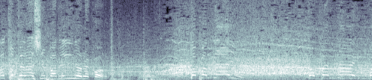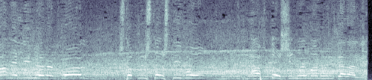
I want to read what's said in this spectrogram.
αν το περάσει πανελλήνιο ρεκόρ. Το περνάει. Το περνάει. Πανελλήνιο ρεκόρ στο κλειστό στίβο. Αυτός είναι ο Εμμανουήλ Καραλή.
